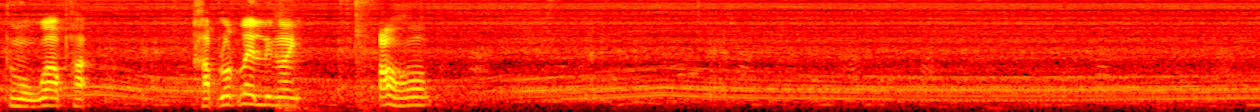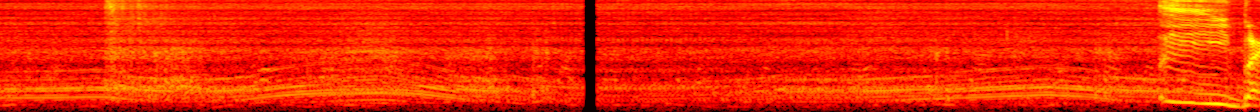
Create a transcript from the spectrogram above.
เขาบอกว่าพะขับรถเล่นหรือไง อ๋อ Ui, bẻ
